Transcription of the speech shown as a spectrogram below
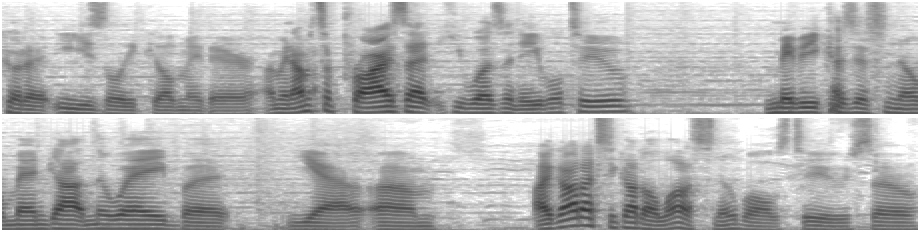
could have easily killed me there. I mean, I'm surprised that he wasn't able to. Maybe because his snowmen got in the way, but yeah, um, I got actually got a lot of snowballs too, so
